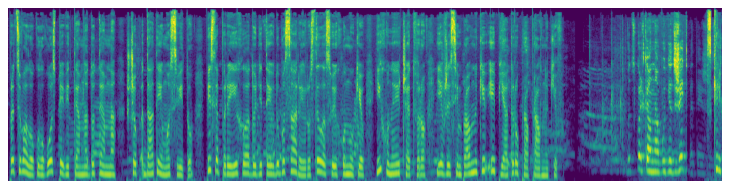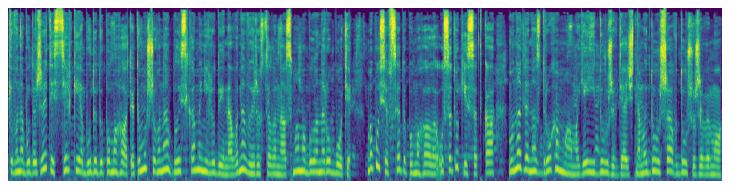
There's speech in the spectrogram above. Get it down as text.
працювала у колгоспі від темна до темна, щоб дати їм освіту. Після переїхала до дітей в Дубосари і ростила своїх онуків. Їх у неї четверо. Є вже сім правнуків і п'ятеро праправнуків. Вот скільки вона буде жити? Скільки вона буде жити, стільки я буду допомагати, тому що вона близька мені людина. Вона виростила нас. Мама була на роботі. Бабуся все допомагала у садок і садка. Вона для нас друга мама. Я їй дуже вдячна. Ми душа в душу живемо.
